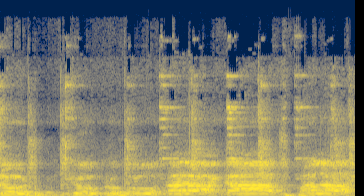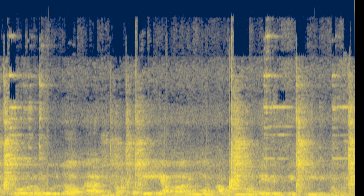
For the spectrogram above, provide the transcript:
চন্দ্র সূর্য গ্রহ তারা গাছপালা তরু লতা সকলেই আমার মোহাম্মদের জিকির করে।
